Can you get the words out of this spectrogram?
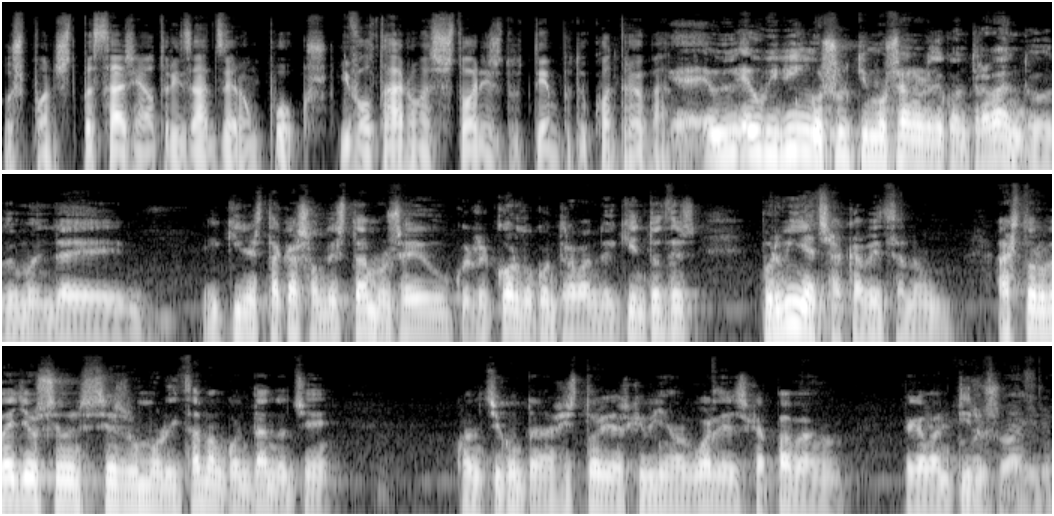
Os pontos de passagem autorizados eram poucos e voltaram as histórias do tempo do contrabando. Eu, eu vivi os últimos anos de contrabando. De, de, aqui nesta casa onde estamos, eu recordo o contrabando aqui. entonces por viña a cabeza, non? As torbellos se, se rumorizaban contándoche, cando che contan as historias que viñan os guardias, escapaban, pegaban tiros ao aire.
